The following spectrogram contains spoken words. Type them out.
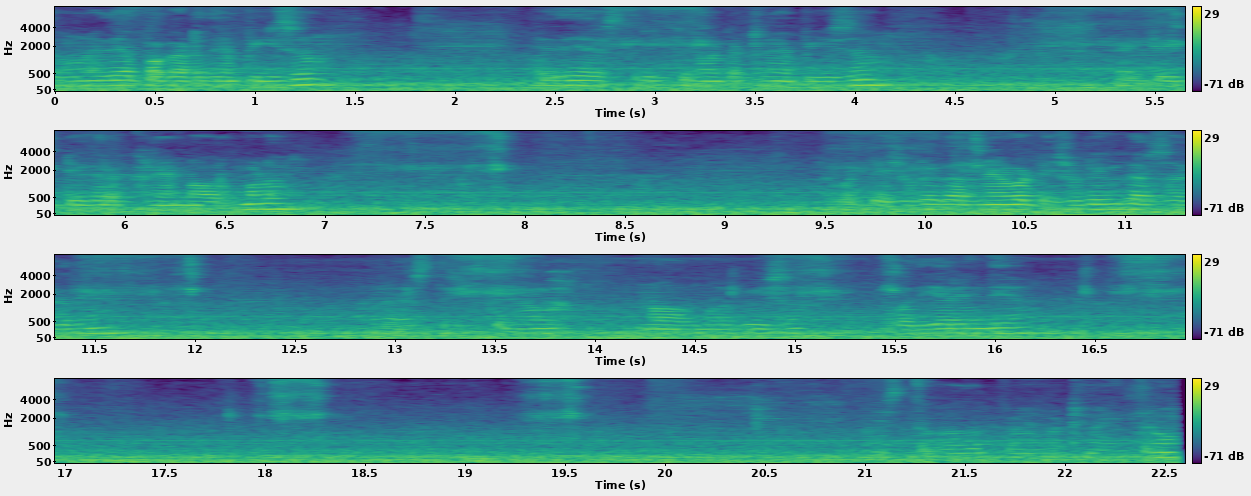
ਤੇ ਹੁਣ ਇਹਦੇ ਆਪਾਂ ਕੱਟਦੇ ਹਾਂ ਪੀਸ ਇਹਦੇ ਇਸ ਤਰੀਕੇ ਨਾਲ ਕੱਟਣੇ ਆ ਪੀਸ ਐਡੇ ਐਡੇ ਕੁ ਰੱਖਣੇ ਨਾਰਮਲ ਵੱਡੇ ਛੋਟੇ ਕਰਨੇ ਆ, ਵੱਡੇ ਛੋਟੇ ਵੀ ਕਰ ਸਕਦੇ ਆ। ਪਰ ਇਸ ਤਰੀਕੇ ਨਾਲ ਨਾਰਮਲ ਪੀਸ ਵਧੀਆ ਰਹਿੰਦੇ ਆ। ਇਸ ਤੋਂ ਬਾਅਦ ਆਪਾਂ ਨੂੰ ਕੱਟਣਾ ਇਧਰੋਂ।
